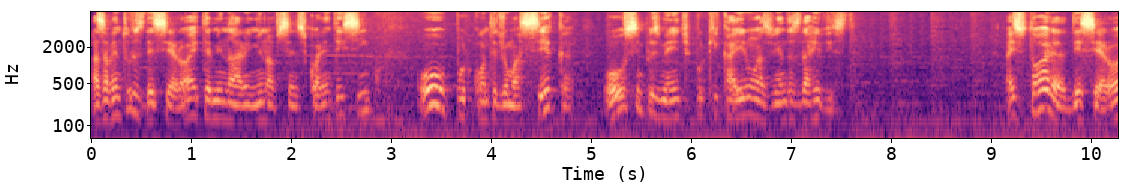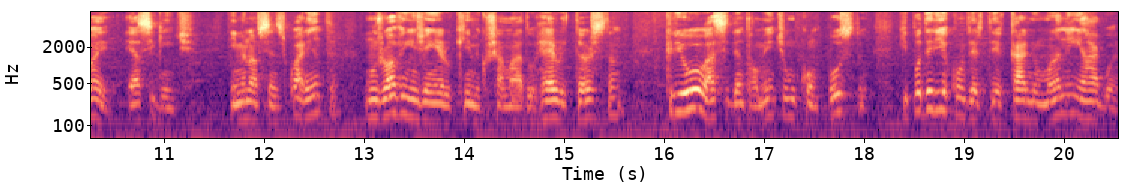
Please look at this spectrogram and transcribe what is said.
as aventuras desse herói terminaram em 1945, ou por conta de uma seca, ou simplesmente porque caíram as vendas da revista. A história desse herói é a seguinte: em 1940, um jovem engenheiro químico chamado Harry Thurston criou acidentalmente um composto que poderia converter carne humana em água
